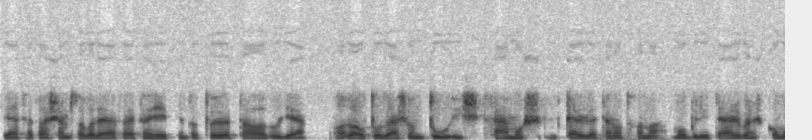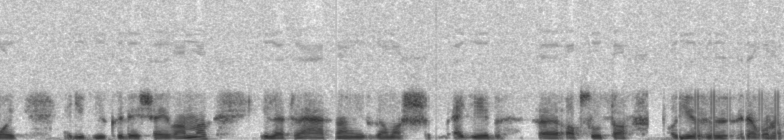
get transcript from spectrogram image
illetve azt sem szabad elfelejteni, hogy egyébként a Toyota az ugye az autózáson túl is számos területen ott van a mobilitásban, és komoly együttműködései vannak, illetve hát nagyon izgalmas egyéb abszolút a, a jövőre vonatkozó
